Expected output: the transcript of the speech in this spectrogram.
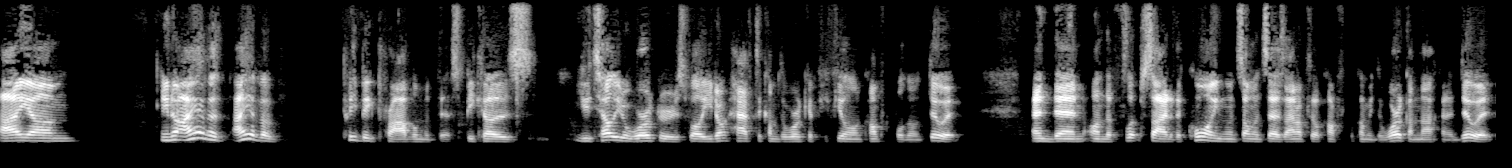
I um, you know, I have a I have a pretty big problem with this because you tell your workers, well, you don't have to come to work if you feel uncomfortable, don't do it. And then on the flip side of the coin, when someone says, I don't feel comfortable coming to work, I'm not going to do it,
